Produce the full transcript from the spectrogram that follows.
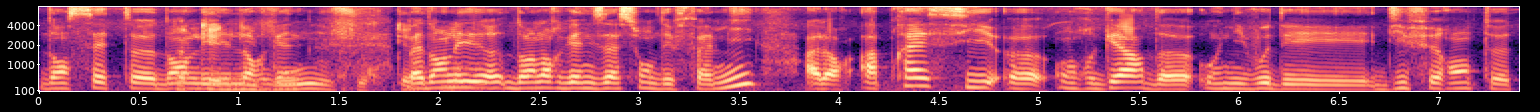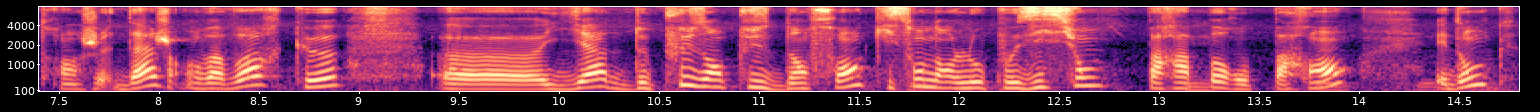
Dans cette dans les bah, dans l'organisation des familles. Alors après, si euh, on regarde euh, au niveau des différentes tranches d'âge, on va voir que euh, il y a de plus en plus d'enfants qui sont dans l'opposition par rapport aux parents, Et donc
